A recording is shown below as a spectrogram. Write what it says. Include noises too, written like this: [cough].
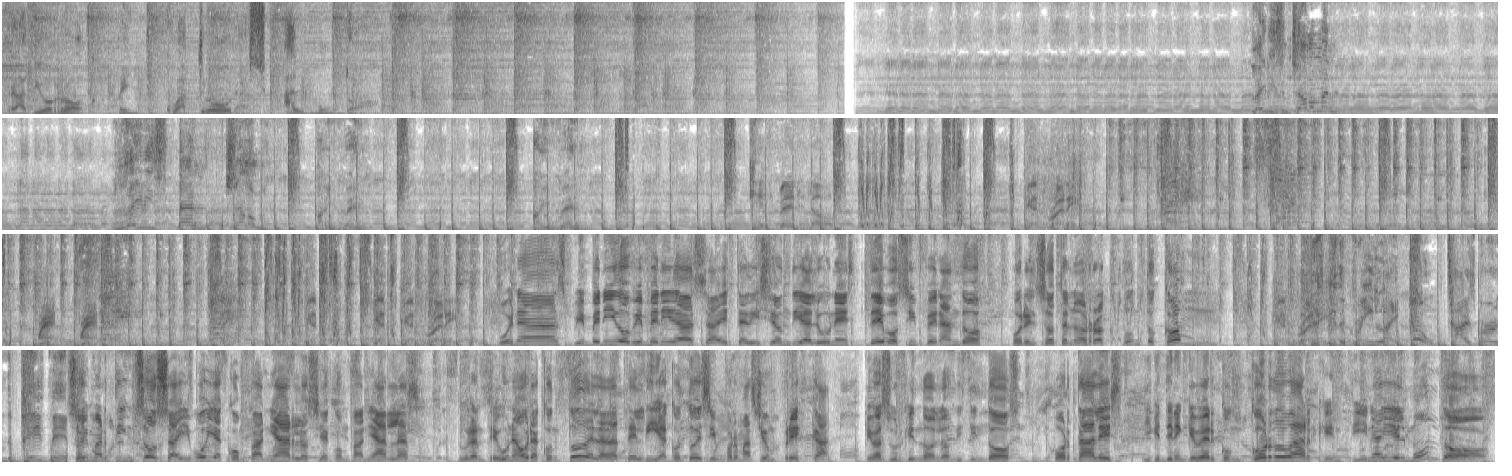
Radio Rock 24 horas al mundo. Ladies and gentlemen. Buenas, bienvenidos, bienvenidas a esta edición día lunes de Vociferando por el sótanorock.com. Soy Martín Sosa y voy a acompañarlos y acompañarlas durante una hora con toda la data del día, con toda esa información fresca que va surgiendo en los distintos portales y que tienen que ver con Córdoba, Argentina y el mundo.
